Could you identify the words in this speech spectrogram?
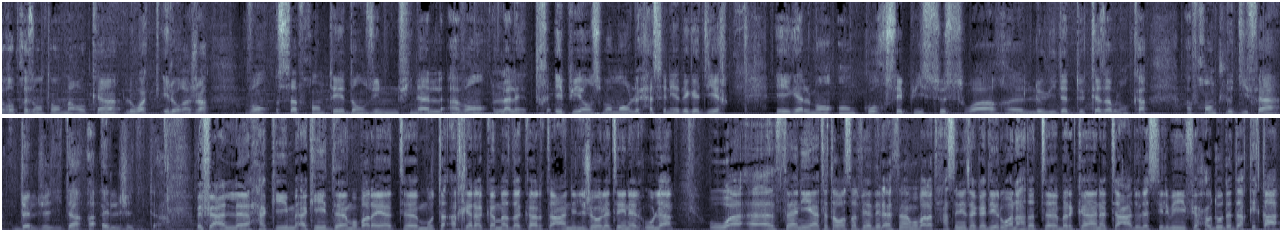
représentants marocains, le WAC et le Raja, vont s'affronter dans une finale avant la lettre. Et puis en ce moment, le Hassania d'Agadir est également en course. Et puis ce soir, le Widet de Casablanca affronte le Difa d'El Jadida à El Jadida. بالفعل حكيم أكيد مباريات متأخرة كما ذكرت عن الجولتين الأولى والثانية تتواصل في هذه الأثناء مباراة حسنية أكادير ونهضة بركان التعادل السلبي في حدود الدقيقة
